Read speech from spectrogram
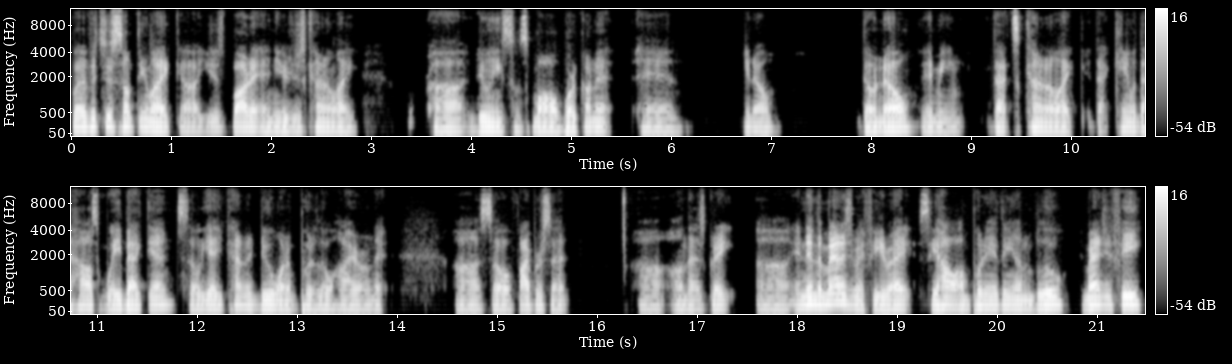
But if it's just something like uh, you just bought it and you're just kind of like uh, doing some small work on it and you know don't know i mean that's kind of like that came with the house way back then so yeah you kind of do want to put a little higher on it uh, so 5% uh, on that is great uh, and then the management fee right? See how i'm putting everything on blue? The management fee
